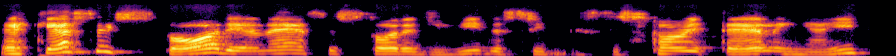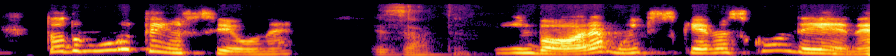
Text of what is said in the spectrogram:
é que essa história, né, essa história de vida, esse, esse storytelling aí, todo mundo tem o seu, né? Exato. Embora muitos queiram esconder, né?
